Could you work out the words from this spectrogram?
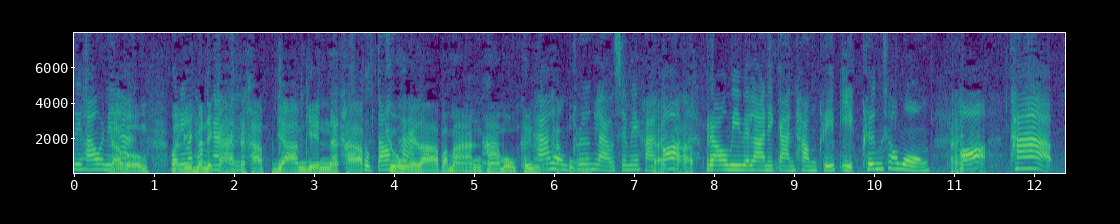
สิคะวันเนี้คยรับผมวัวันนนี้นี้มาทำงานบรรยากาศนะครับ ยามเย็นนะครับถูกต้องช่วงค่ะเวลาประมาณ5้าโมงครึ่งห้านะโมครับงผมครึ่งแล้วใช่ไหมคะใช่ก็ครับเรามีเวลาในการทำคลิปอีกครึ่งชั่วโมงใช่ครับเพราะถ้าพ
